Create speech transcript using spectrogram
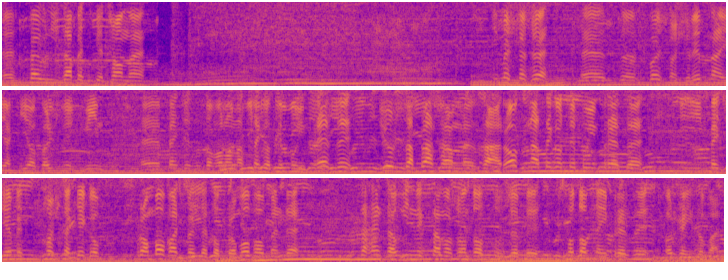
e, w pełni zabezpieczone. I myślę, że e, społeczność rybna, jak i okolicznych gmin e, będzie zadowolona z tego typu imprezy. Już zapraszam za rok na tego typu imprezę i będziemy coś takiego promować, będę to promował, będę zachęcał innych samorządowców, żeby podobne imprezy organizowali.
